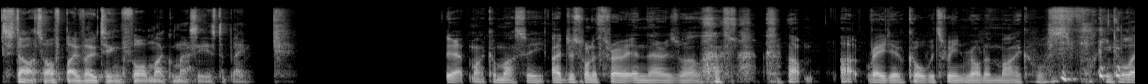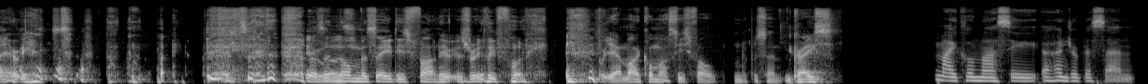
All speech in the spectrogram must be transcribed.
start off by voting for Michael Masi is to blame. Yeah, Michael Masi. I just want to throw it in there as well. that, that radio call between Ron and Michael was fucking hilarious. As a non Mercedes fan, it was really funny. but yeah, Michael Masi's fault, 100%. Grace? Michael Masi, 100%.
